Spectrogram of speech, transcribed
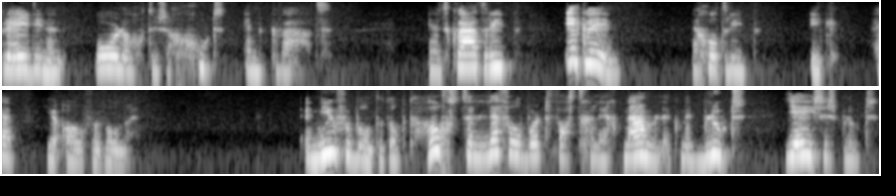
Vrede in een oorlog tussen goed en kwaad. En het kwaad riep: Ik win. En God riep: Ik heb je overwonnen. Een nieuw verbond dat op het hoogste level wordt vastgelegd, namelijk met bloed, Jezus bloed.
